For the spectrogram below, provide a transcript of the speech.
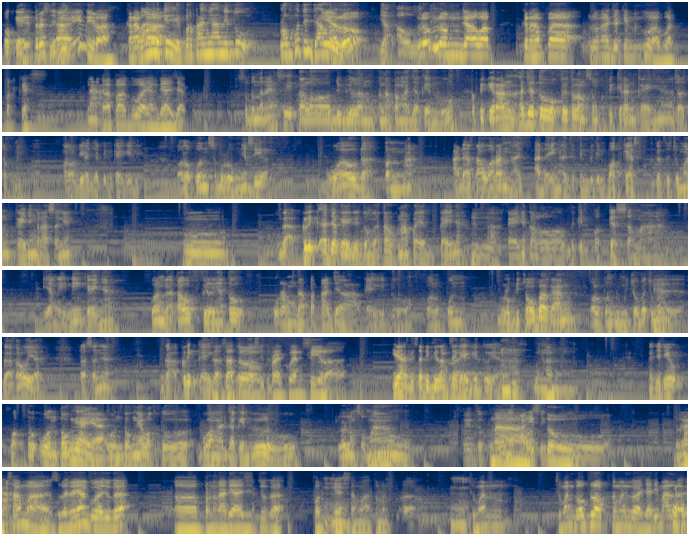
Oke. Ya, terus jadi nah, inilah kenapa balik eh pertanyaan itu lompatnya jauh. Iya, lu Ya Allah. lu belum jawab kenapa lu ngajakin gua buat podcast. Nah, Kenapa gua yang diajak? sebenarnya sih kalau dibilang kenapa ngajakin lu, kepikiran aja tuh waktu itu langsung kepikiran kayaknya cocok nih kalau diajakin kayak gini. Walaupun sebelumnya sih gua udah pernah ada tawaran nga- ada yang ngajakin bikin podcast waktu itu. Cuman kayaknya ngerasanya hmm, nggak klik aja kayak gitu. Nggak tahu kenapa ya. Kayaknya Iya. ah, kayaknya kalau bikin podcast sama yang ini kayaknya gua nggak tahu feelnya tuh kurang dapat aja kayak gitu. Walaupun belum dicoba kan. Walaupun belum dicoba cuman Iya, iya. nggak tahu ya. Rasanya nggak klik kayak Nggak gitu. satu frekuensi lah. ya bisa dibilang sih kayak Iya. gitu ya. Benar. Hmm. Nah jadi waktu untungnya ya untungnya waktu gua ngajakin lu lu langsung mau waktu itu Gua Nah sih. itu Sebenarnya Nah. sama. Sebenarnya gua juga eh, pernah diajak juga podcast Mm-mm. sama temen gua. Hmm. Cuman cuman goblok temen gua jadi malu.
